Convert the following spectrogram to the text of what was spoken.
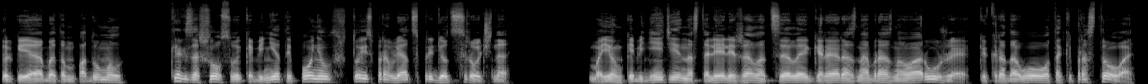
Только я об этом подумал, как зашел в свой кабинет и понял, что исправляться придется срочно. В моем кабинете на столе лежала целая гора разнообразного оружия, как родового, так и простого.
